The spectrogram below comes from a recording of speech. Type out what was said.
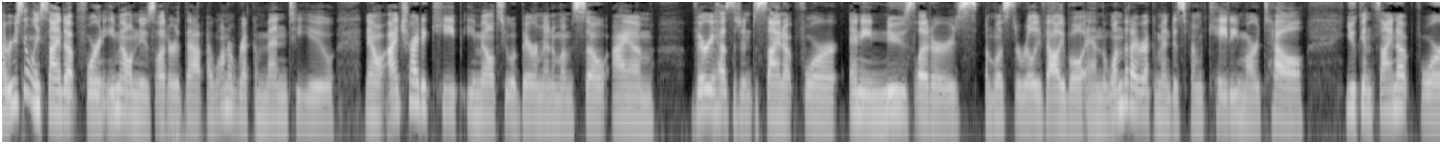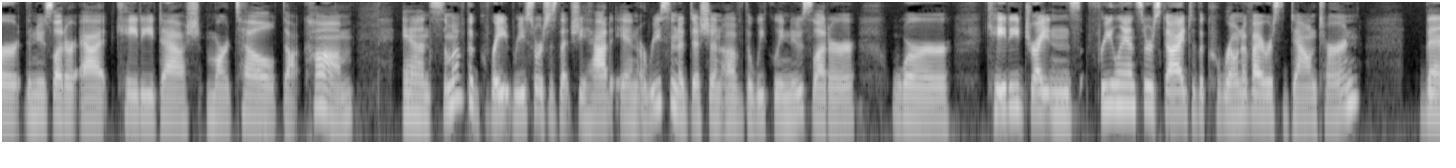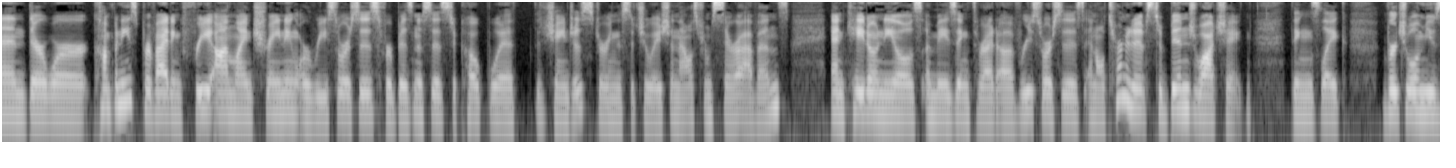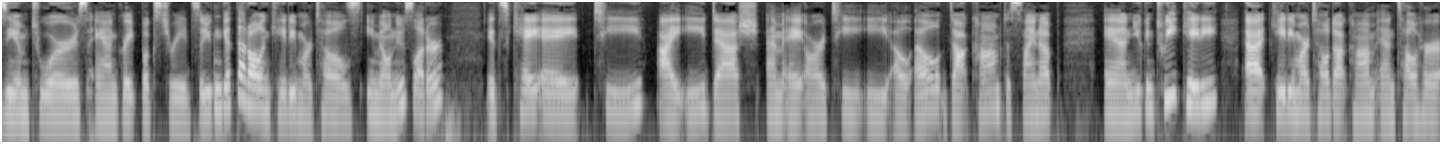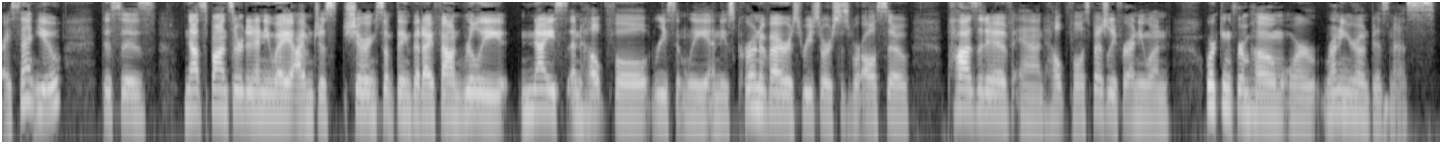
I recently signed up for an email newsletter that I want to recommend to you. Now, I try to keep email to a bare minimum, so I am very hesitant to sign up for any newsletters unless they're really valuable. And the one that I recommend is from Katie Martell. You can sign up for the newsletter at katie martell.com. And some of the great resources that she had in a recent edition of the weekly newsletter were Katie Drayton's Freelancer's Guide to the Coronavirus Downturn. Then there were companies providing free online training or resources for businesses to cope with the changes during the situation. That was from Sarah Evans. And Kate O'Neill's amazing thread of resources and alternatives to binge watching, things like virtual museum tours and great books to read. So you can get that all in Katie Martell's email newsletter. It's K A T I E dash M A R T E L L dot com to sign up. And you can tweet Katie at katiemartell.com and tell her I sent you. This is not sponsored in any way. I'm just sharing something that I found really nice and helpful recently. And these coronavirus resources were also positive and helpful, especially for anyone working from home or running your own business.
